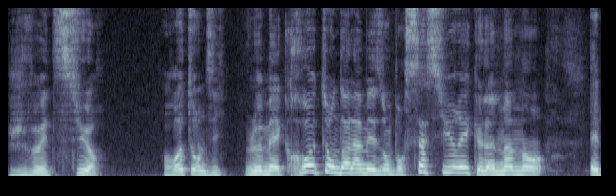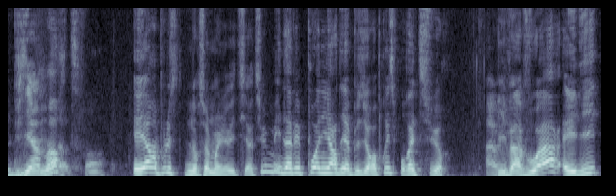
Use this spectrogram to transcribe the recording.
je veux être sûr, retourne-y. Le mec retourne dans la maison pour s'assurer que la maman est bien morte. Et en plus, non seulement il avait tiré dessus, mais il avait poignardé à plusieurs reprises pour être sûr. Ah Il va voir et il dit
